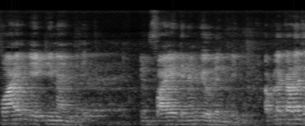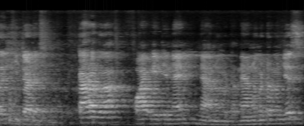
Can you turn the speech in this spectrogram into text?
फाय एटी नाईन दिले. फाय एटी नाईन वेवलेन दिली. आपल्याला काढायचं आहे थिटा डॅश काय आहे बघा? Five eighty nine nanometre nanometre म्हणजेच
